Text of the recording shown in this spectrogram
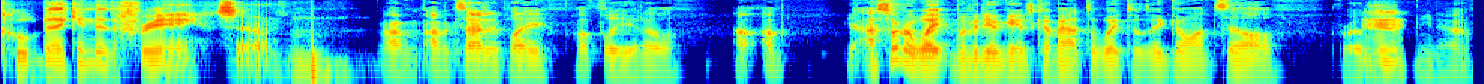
pulled back into the fray. So I'm I'm excited to play. Hopefully, it'll. I, I'm, yeah, I sort of wait when video games come out to wait till they go on sale for Mhm. you know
